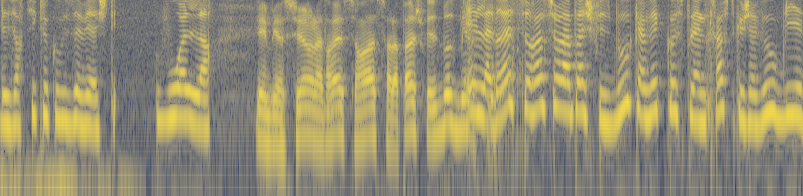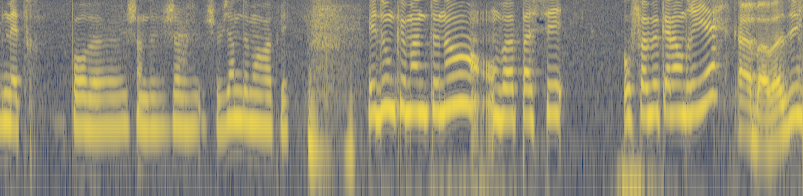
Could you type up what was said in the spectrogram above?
les articles que vous avez achetés. Voilà. Et bien sûr, l'adresse sera sur la page Facebook, bien et l'adresse sera sur la page Facebook avec Cosplay and Craft que j'avais oublié de mettre. Pour, je, viens de, j'avais- je viens de m'en rappeler. et donc maintenant, on va passer au fameux calendrier. Ah bah vas-y.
